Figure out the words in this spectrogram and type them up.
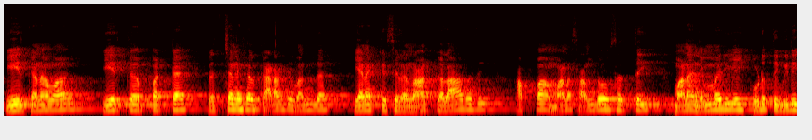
ஏற்கனவா ஏற்கப்பட்ட பிரச்சனைகள் கடந்து வந்த எனக்கு சில நாட்களாவது அப்பா மன சந்தோஷத்தை மன நிம்மதியை கொடுத்து விடு.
